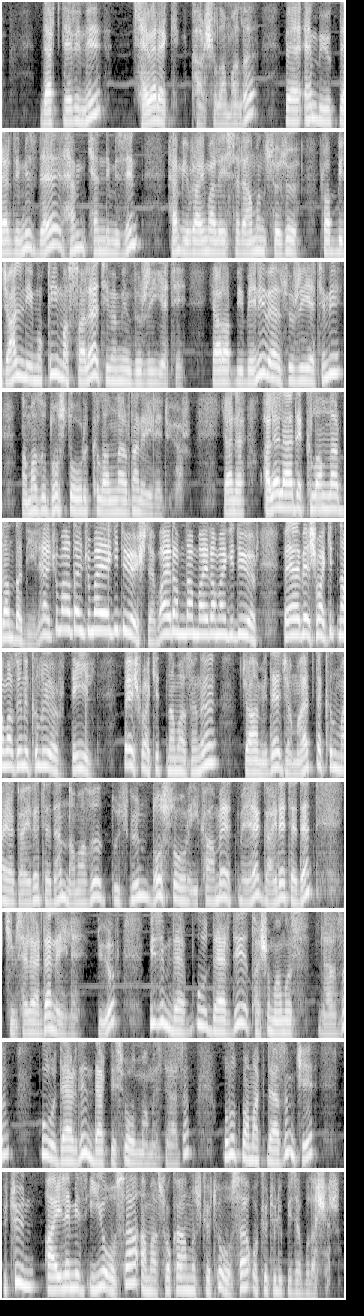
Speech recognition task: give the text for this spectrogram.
dertlerini severek karşılamalı ve en büyük derdimiz de hem kendimizin hem İbrahim Aleyhisselam'ın sözü Rabbi cealni mukimas salati ve min zürriyeti. Ya Rabbi beni ve zürriyetimi namazı dosdoğru kılanlardan eyle diyor. Yani alelade kılanlardan da değil. E, cumadan cumaya gidiyor işte. Bayramdan bayrama gidiyor. Veya beş vakit namazını kılıyor. Değil. Beş vakit namazını camide cemaatle kılmaya gayret eden, namazı düzgün, dosdoğru ikame etmeye gayret eden kimselerden eyle diyor. Bizim de bu derdi taşımamız lazım. Bu derdin dertlisi olmamız lazım. Unutmamak lazım ki bütün ailemiz iyi olsa ama sokağımız kötü olsa o kötülük bize bulaşır.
